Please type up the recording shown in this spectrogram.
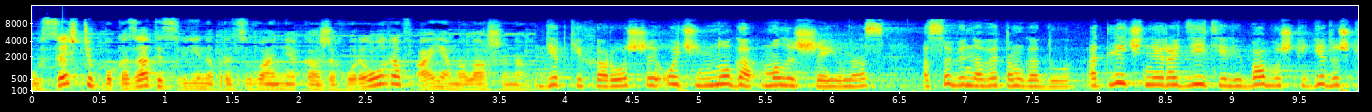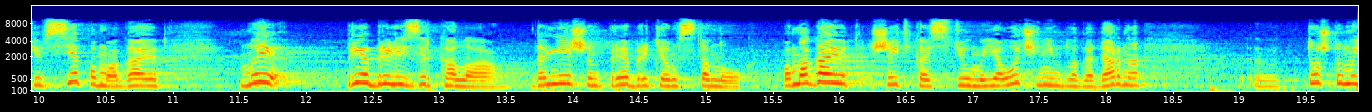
Усе, щоб показати свої напрацювання, каже хореограф Ая Малашина. Детки хорошие, очень много малышей у нас, особенно в этом году. Отличные родители, бабушки, дедушки, все помогают. Мы приобрели зеркала, в дальнейшем приобретем станок. Помогают шить костюмы. Я очень им благодарна. Э, То, что мы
